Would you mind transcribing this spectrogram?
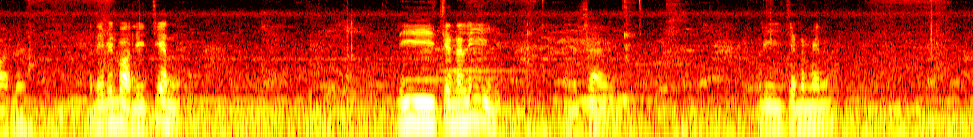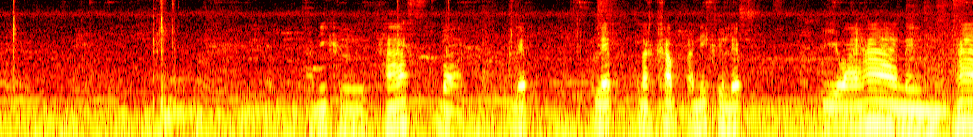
อร์ดเลย อันนี้เป็นบอร์ดรีเจนรีเจน a รี่ไม่ใช่รีเจนเมนต์อันนี้คือพาสบอร์ดเล็บเล็บนะครับ อันนี้คือเล็บ EY ห้าหนึ่งห้า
